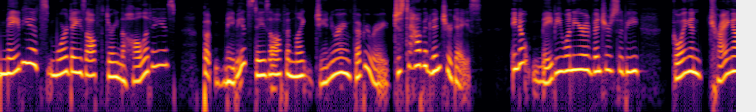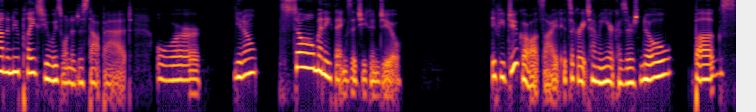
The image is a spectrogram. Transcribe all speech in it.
maybe it's more days off during the holidays, but maybe it's days off in like January and February just to have adventure days. You know, maybe one of your adventures would be going and trying out a new place you always wanted to stop at, or, you know, so many things that you can do. If you do go outside, it's a great time of year because there's no bugs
